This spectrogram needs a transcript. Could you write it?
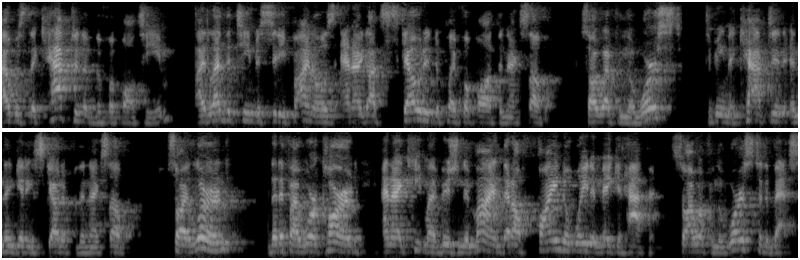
I was the captain of the football team. I led the team to city finals and I got scouted to play football at the next level. So I went from the worst to being the captain and then getting scouted for the next level. So I learned that if I work hard and I keep my vision in mind, that I'll find a way to make it happen. So I went from the worst to the best.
